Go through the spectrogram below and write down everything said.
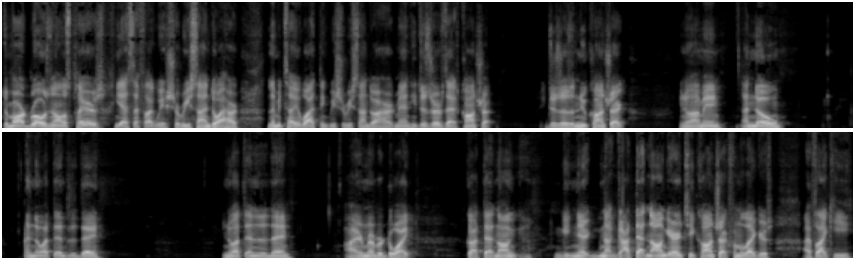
DeMar Rose, and all those players? Yes, I feel like we should resign Dwight Howard. Let me tell you why I think we should resign Dwight Howard. Man, he deserves that contract. He deserves a new contract. You know what I mean? I know. I know. At the end of the day, you know, at the end of the day, I remember Dwight got that non got that non guaranteed contract from the Lakers. I feel like he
